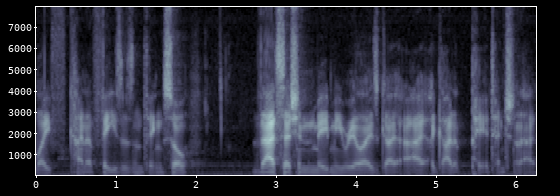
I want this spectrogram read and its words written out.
life kind of phases and things. So that session made me realize guy I, I gotta pay attention to that.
